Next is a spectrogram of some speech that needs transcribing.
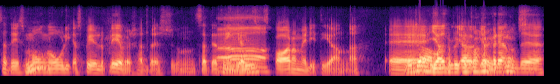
Så det är så Mm. många olika spelupplevelser dessutom. Så att jag Ah. tänker att ska spara mig lite grann. Eh, jag, jag, jag brände...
